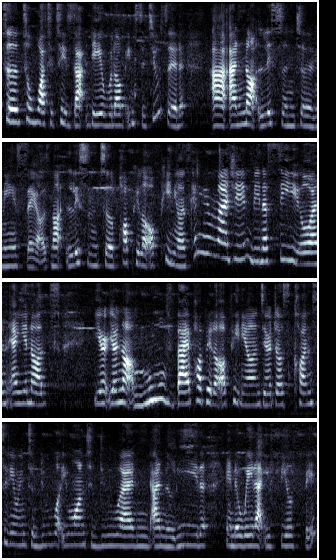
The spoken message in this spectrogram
to, to what it is that they would have instituted, uh, and not listen to the naysayers, not listen to popular opinions. Can you imagine being a CEO and, and you're not you're you're not moved by popular opinions, you're just continuing to do what you want to do and, and lead in the way that you feel fit.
